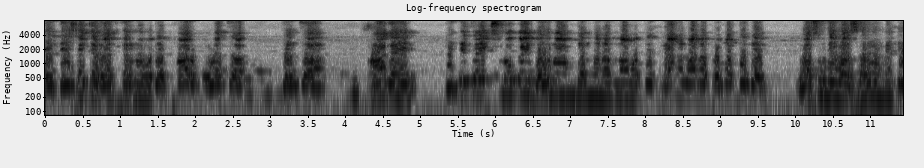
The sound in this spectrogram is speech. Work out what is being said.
या देशाच्या राजकारणामध्ये फार मोलाचा त्यांचा भाग आहे. गीतेचा एक श्लोक आहे बहुनाम जन्मनाम नामाचे ज्ञानमान प्रबोधते वासुदेवा सर्व नेते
